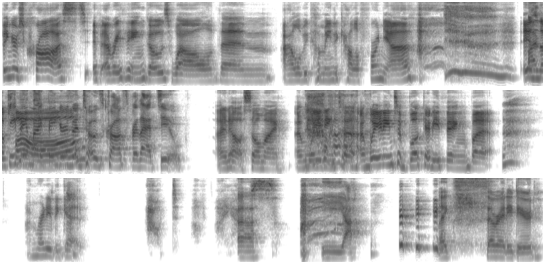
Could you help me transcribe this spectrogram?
fingers crossed if everything goes well then i will be coming to california in I'm the keeping fall. my fingers and toes crossed for that too. I know so am i. I'm waiting to i'm waiting to book anything but i'm ready to get out of my Uh, house. yeah. Like so ready dude.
